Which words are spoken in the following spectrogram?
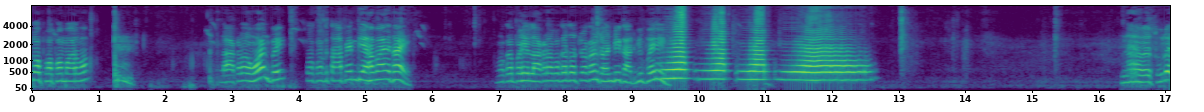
ચો ફોફા મારવા? લાકડા હોય ને ભાઈ તો કોઈક તાપે બેહવાય થાય. નકર પછી લાકડા વગર તો ચોકન ઠંડી કાઢવી ભાઈ. ના, હવે સુલે.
